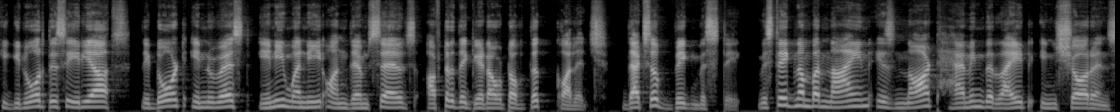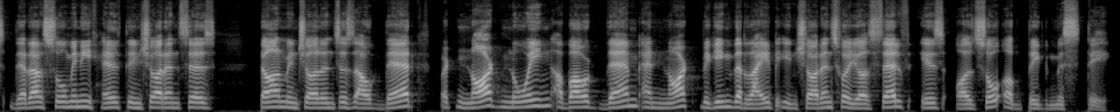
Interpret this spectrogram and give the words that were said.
ignore this area. They don't invest any money on themselves after they get out of the college. That's a big mistake. Mistake number nine is not having the right insurance. There are so many health insurances, term insurances out there, but not knowing about them and not picking the right insurance for yourself is also a big mistake.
